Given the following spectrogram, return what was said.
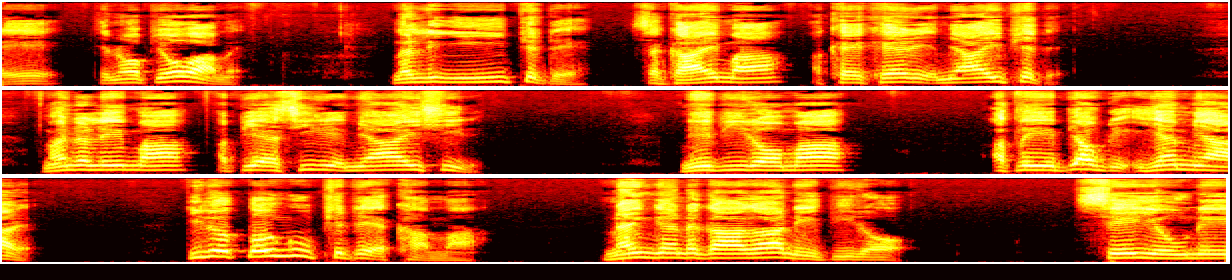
လဲကျွန်တော်ပြောပါမယ်ငလျင်ကြီးဖြစ်တယ်စကိုင်းမှာအခက်အခဲတွေအများကြီးဖြစ်တယ်မန္တလေးမှာအပြည့်အစည်းတွေအများကြီးရှိတယ်နေပြည်တော်မှာအသေးအပြောက်တွေအများများတယ်ဒီလိုသုံးခုဖြစ်တဲ့အခါမှာနိုင်ငံတကာကနေပြီးတော့စေယုံတွေ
